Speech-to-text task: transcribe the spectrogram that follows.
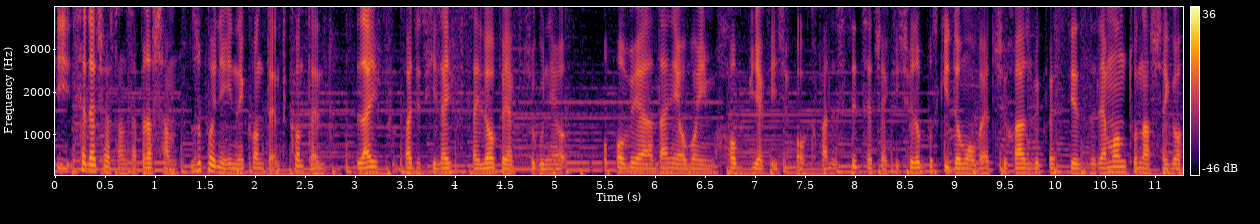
I serdecznie was tam zapraszam. Zupełnie inny content, content live, bardziej taki lifestyle'owy, jak szczególnie opowiadanie o moim hobby, jakiejś o akwarystyce, czy jakieś robótki domowe, czy chociażby kwestie z remontu naszego.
